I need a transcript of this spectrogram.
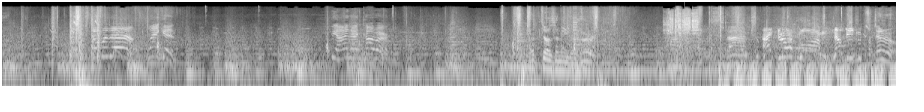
Over there! Lincoln! Behind that cover! That doesn't even hurt. Time to... I dropped bomb! Now leave me! General,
